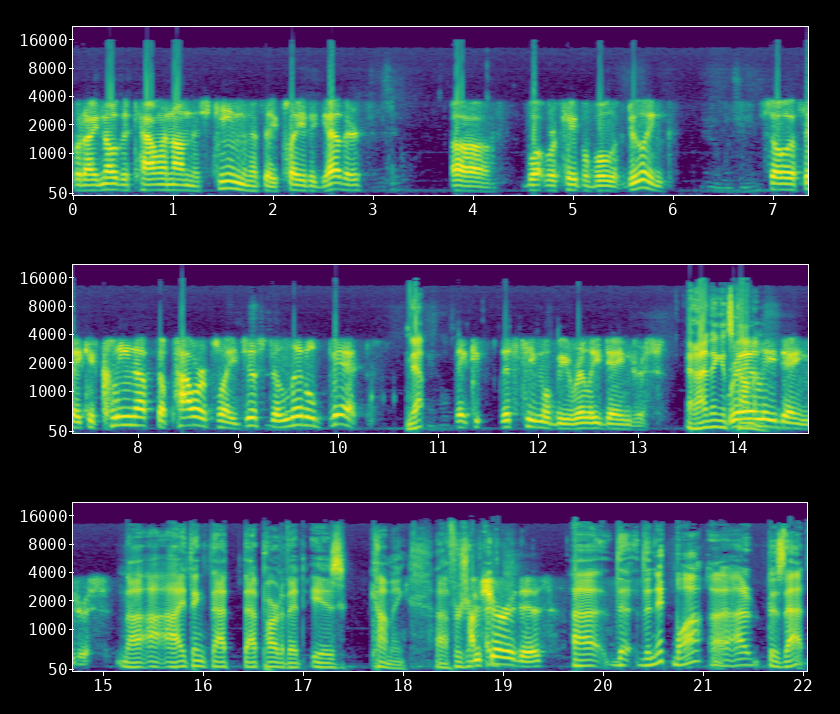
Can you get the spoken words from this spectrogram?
but I know the talent on this team, and if they play together, uh, what we're capable of doing. So if they could clean up the power play just a little bit, Yep. they could, this team will be really dangerous. And I think it's coming. Really dangerous. No, I, I think that that part of it is coming uh, for sure. I'm sure it is. Uh, the the Nick Roy, uh, does that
